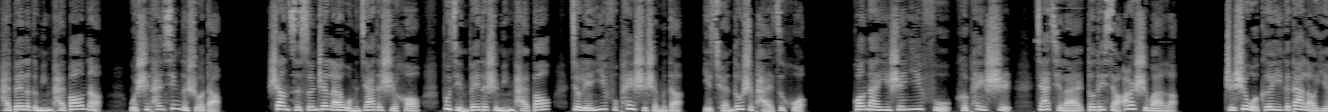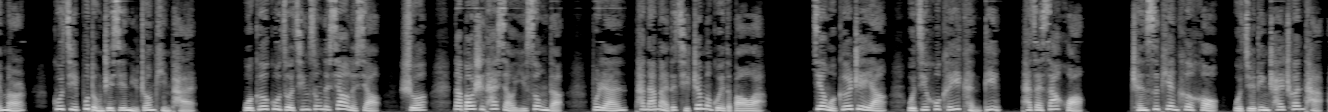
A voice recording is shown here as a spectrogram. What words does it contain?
还背了个名牌包呢。我试探性的说道：“上次孙真来我们家的时候，不仅背的是名牌包，就连衣服配饰什么的也全都是牌子货，光那一身衣服和配饰加起来都得小二十万了。只是我哥一个大老爷们儿。”估计不懂这些女装品牌，我哥故作轻松的笑了笑，说：“那包是他小姨送的，不然他哪买得起这么贵的包啊？”见我哥这样，我几乎可以肯定他在撒谎。沉思片刻后，我决定拆穿他。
